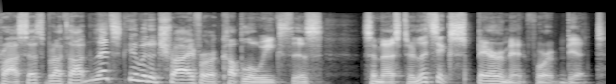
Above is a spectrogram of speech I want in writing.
process, but I thought let's give it a try for a couple of weeks this semester. Let's experiment for a bit.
